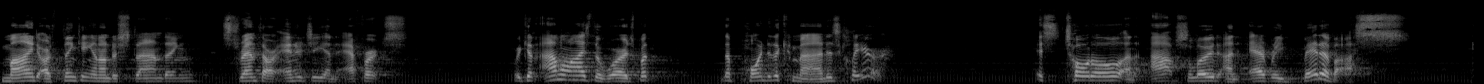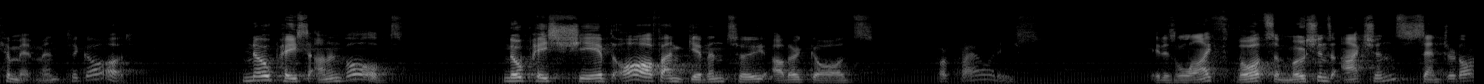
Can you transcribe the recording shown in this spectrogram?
Mind, our thinking and understanding. Strength, our energy and efforts. We can analyze the words, but the point of the command is clear. It's total and absolute and every bit of us commitment to God. No piece uninvolved. No piece shaved off and given to other gods or priorities. It is life, thoughts, emotions, actions centered on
